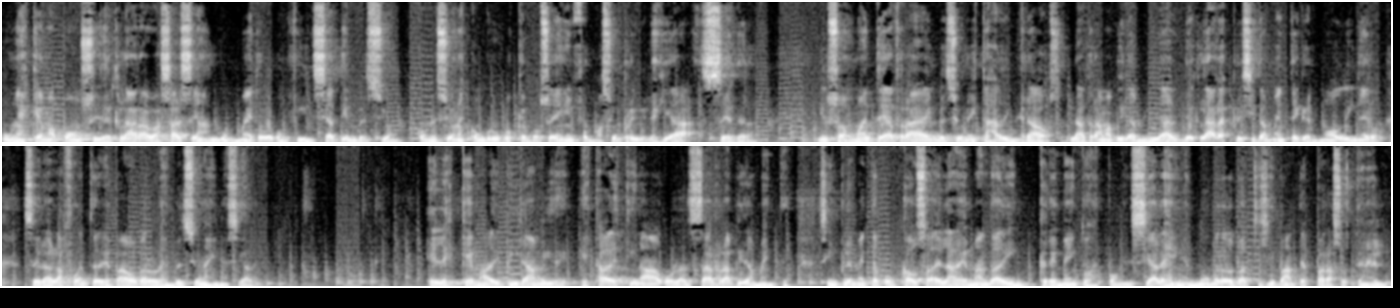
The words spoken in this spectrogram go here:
Un esquema Ponzi declara basarse en algún método confidencial de inversión, conexiones con grupos que poseen información privilegiada, etc. Y usualmente atrae a inversionistas adinerados. La trama piramidal declara explícitamente que el nuevo dinero será la fuente de pago para las inversiones iniciales. El esquema de pirámide está destinado a colapsar rápidamente, simplemente por causa de la demanda de incrementos exponenciales en el número de participantes para sostenerlo.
